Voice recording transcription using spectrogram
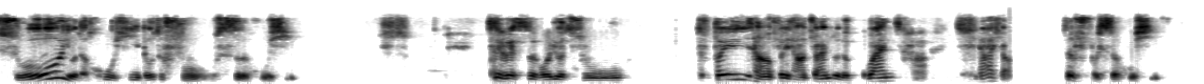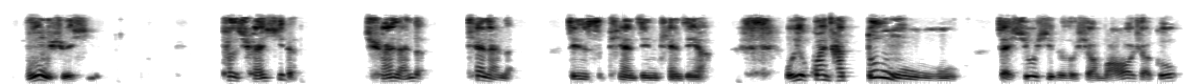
所有的呼吸都是腹式呼吸。这个时候就主非常非常专注的观察其他小，是腹式呼吸不用学习，它是全息的、全然的、天然的，真是天真天真啊！我又观察动物在休息的时候，小猫、小狗，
